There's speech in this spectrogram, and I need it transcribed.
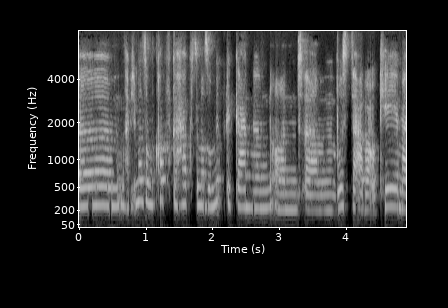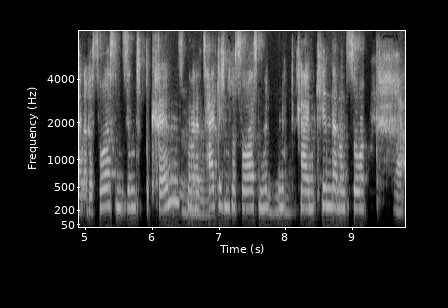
ähm, habe ich immer so im Kopf gehabt, ist immer so mitgegangen und ähm, wusste aber, okay, meine Ressourcen sind begrenzt, mhm. meine zeitlichen Ressourcen mit, mhm. mit kleinen Kindern und so. Ja.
